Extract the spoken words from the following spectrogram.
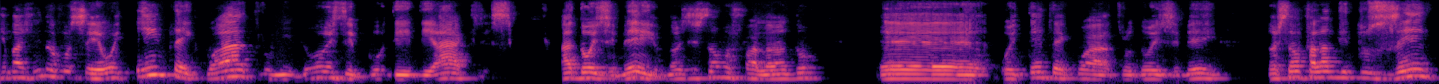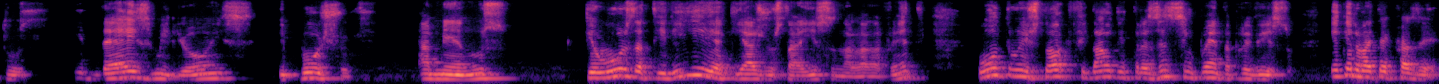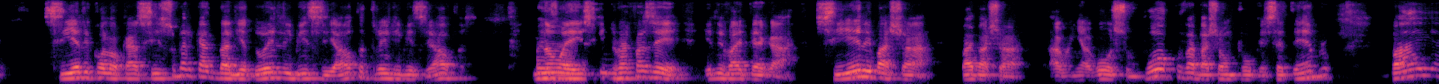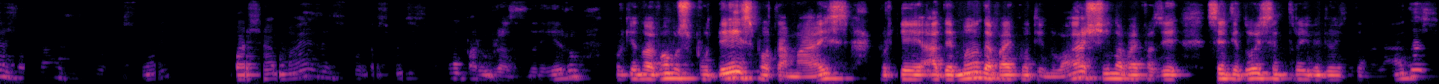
Imagina você, 84 milhões de, de, de acres a 2,5, nós estamos falando é, 84, 2,5, nós estamos falando de 210 milhões de buchos a menos que o USA teria que ajustar isso lá na frente contra um estoque final de 350 previsto. O que, ele vai ter que fazer? Se ele colocasse isso, o mercado daria dois limites de alta, três limites de altas. Pois não é. é. isso que ele vai fazer. Ele vai pegar, se ele baixar, vai baixar em agosto um pouco, vai baixar um pouco em setembro, vai ajustar as exportações, baixar mais as exportações bom para o brasileiro, porque nós vamos poder exportar mais, porque a demanda vai continuar, a China vai fazer 102, 103 milhões de toneladas,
